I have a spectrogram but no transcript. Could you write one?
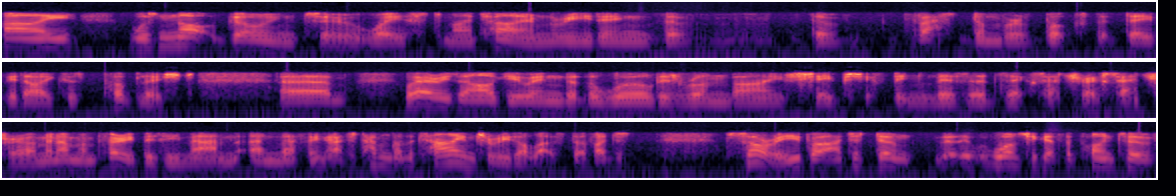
I was not going to waste my time reading the the vast number of books that David Icke has published um, where he's arguing that the world is run by shape-shifting lizards, etc., etc. I mean, I'm a very busy man, and I think I just haven't got the time to read all that stuff. I just, sorry, but I just don't. Once you get to the point of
